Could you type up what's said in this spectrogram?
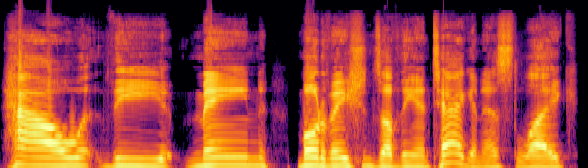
how the main motivations of the antagonist, like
